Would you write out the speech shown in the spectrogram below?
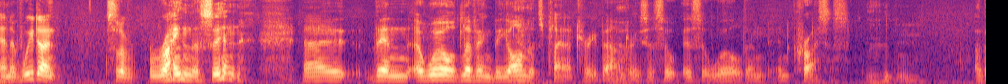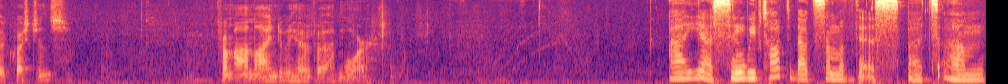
And if we don't sort of rein this in, uh, then a world living beyond its planetary boundaries is a, is a world in, in crisis. Other questions? From online, do we have uh, more? Uh, yes, and we've talked about some of this, but um,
